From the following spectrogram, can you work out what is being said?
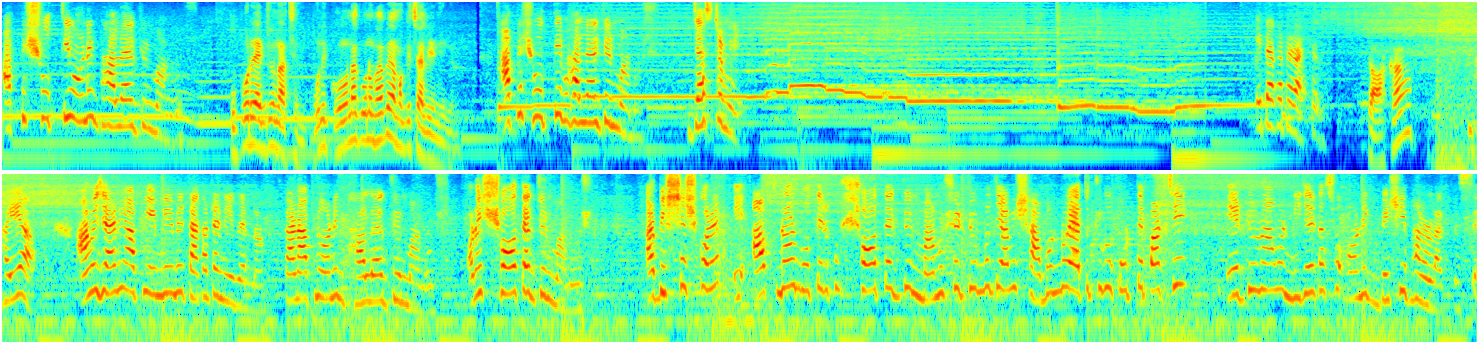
আপনি সত্যি অনেক ভালো একজন মানুষ। উপরে একজন আছেন। উনি কোনো না কোনোভাবে আমাকে চালিয়ে নেবেন। আপনি সত্যি ভালো একজন মানুষ। Just a minute. এই টাকাটা রাখেন। টাকা? ভাইয়া আমি জানি আপনি এমনি এমনি টাকাটা নেবেন না। কারণ আপনি অনেক ভালো একজন মানুষ। অনেক সৎ একজন মানুষ। আর বিশ্বাস করেন, এই আপনার মতো এরকম সৎ একজন মানুষের জন্য যে আমি সামান্য এতটুকু করতে পারছি, এর জন্য আমার নিজের কাছে অনেক বেশি ভালো লাগতেছে।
